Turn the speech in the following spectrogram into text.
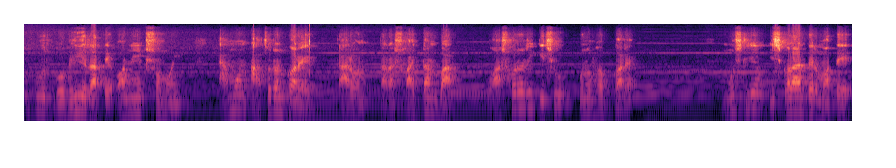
কুকুর গভীর রাতে অনেক সময় এমন আচরণ করে, কারণ তারা শয়তান বা অশরীরী কিছু অনুভব করে। মুসলিম স্কলারদের মতে,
